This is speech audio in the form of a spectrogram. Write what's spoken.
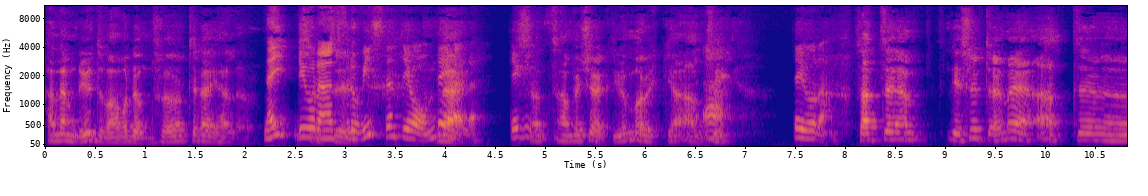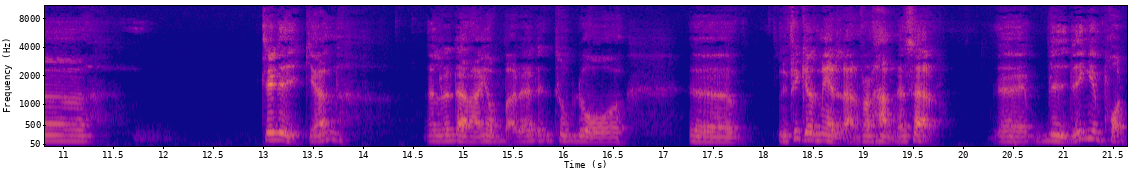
han nämnde ju inte vad han var dömd för till dig heller. Nej, det gjorde Så han inte för då visste inte jag om det nej. heller. Det, Så att han försökte ju mörka allting. det gjorde han. Så att eh, det slutade med att eh, kliniken, eller där han jobbade, det tog då... Eh, nu fick jag ett meddelande från Hannes här. Eh, blir det ingen podd?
